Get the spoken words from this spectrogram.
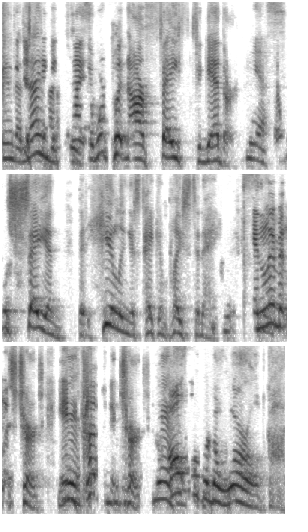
In the name of tonight Jesus. that we're putting our faith together. Yes. And we're saying that healing is taking place today in Limitless Church, in Yes. Covenant Church, Yes. all over the world, God.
